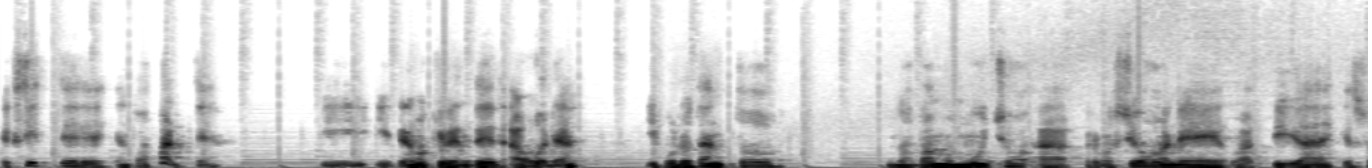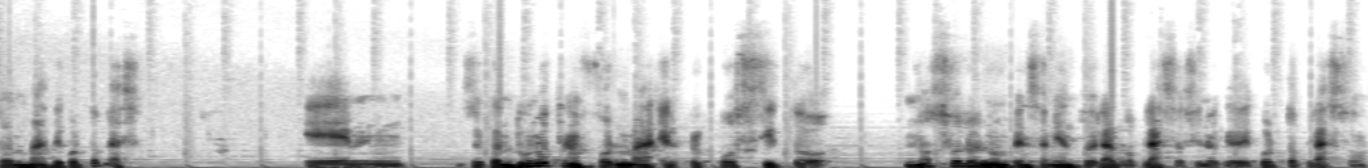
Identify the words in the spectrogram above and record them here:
existe en todas partes y, y, tenemos que vender ahora y por lo tanto nos vamos mucho a promociones o actividades que son más de corto plazo. Eh, entonces, cuando uno transforma el propósito no solo en un pensamiento de largo plazo, sino que de corto plazo,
